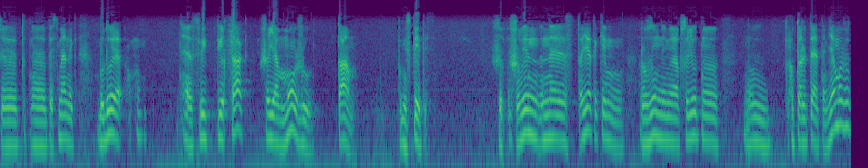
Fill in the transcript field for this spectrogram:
чи е, письменник будує е, свій твір так, що я можу там поміститись. Що, що він не стає таким розумним і абсолютно ну, авторитетним. Я можу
